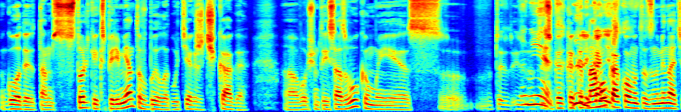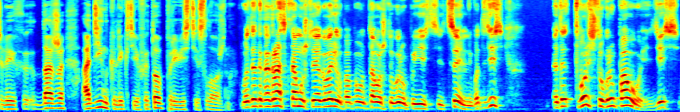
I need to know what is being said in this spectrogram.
годы там столько экспериментов было у тех же Чикаго, в общем-то, и со звуком, и с... э, то- то есть нет, к, к были, одному конечно. какому-то знаменателю их даже один коллектив, и то привести сложно. Вот это как раз к тому, что я говорил по поводу того, что группы есть цельные. Вот здесь это творчество групповое. Здесь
